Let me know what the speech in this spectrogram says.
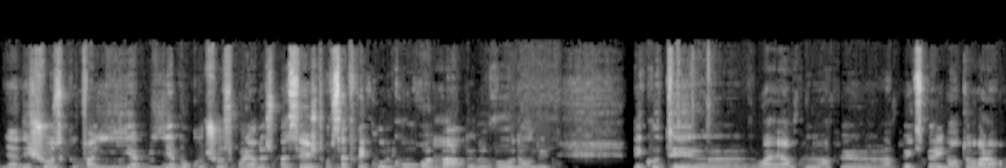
il y a des choses, enfin, il y a, il y a beaucoup de choses qui ont l'air de se passer. Je trouve ça très cool qu'on reparte de nouveau dans des, des côtés, euh, ouais, un peu, un peu, un peu expérimentaux. Alors,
